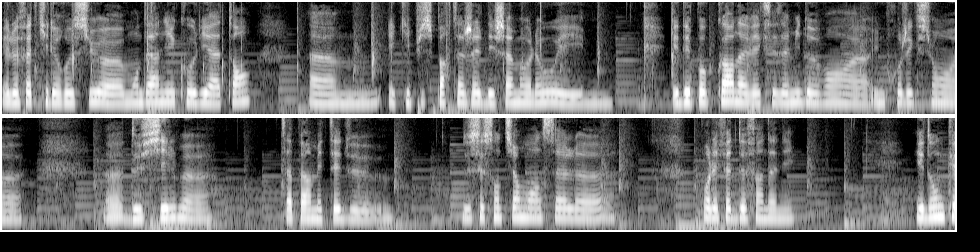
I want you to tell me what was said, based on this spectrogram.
le fait qu'il ait reçu euh, mon dernier colis à temps euh, et qu'il puisse partager des chamallows et, des pop avec ses amis devant une projection de film, ça permettait de, de, se sentir moins seul pour les fêtes de fin d'année. Et donc,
